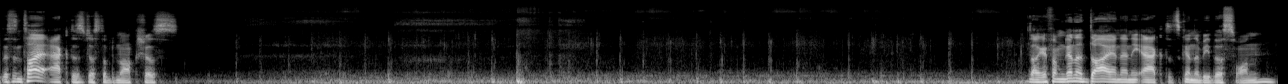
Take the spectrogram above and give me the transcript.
This entire act is just obnoxious. Like, if I'm gonna die in any act, it's gonna be this one.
